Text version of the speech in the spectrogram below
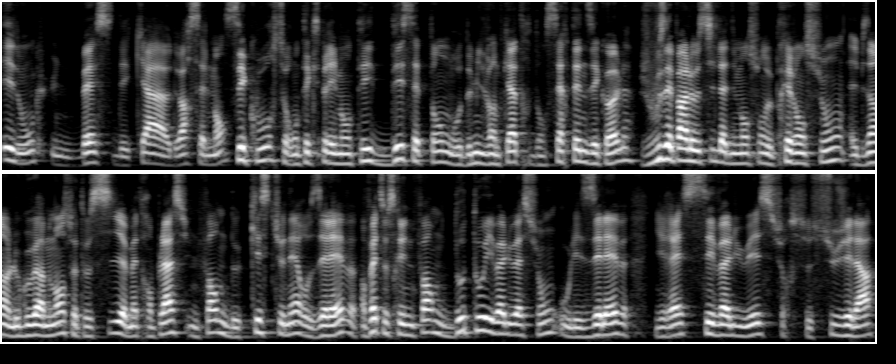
et donc une baisse des cas de harcèlement. Ces cours seront expérimentés dès septembre 2024 dans certaines écoles. Je vous ai parlé aussi de la dimension de prévention. Eh bien, le gouvernement souhaite aussi mettre en place une forme de questionnaire aux élèves. En fait, ce serait une forme d'auto-évaluation où les élèves iraient s'évaluer sur ce sujet-là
